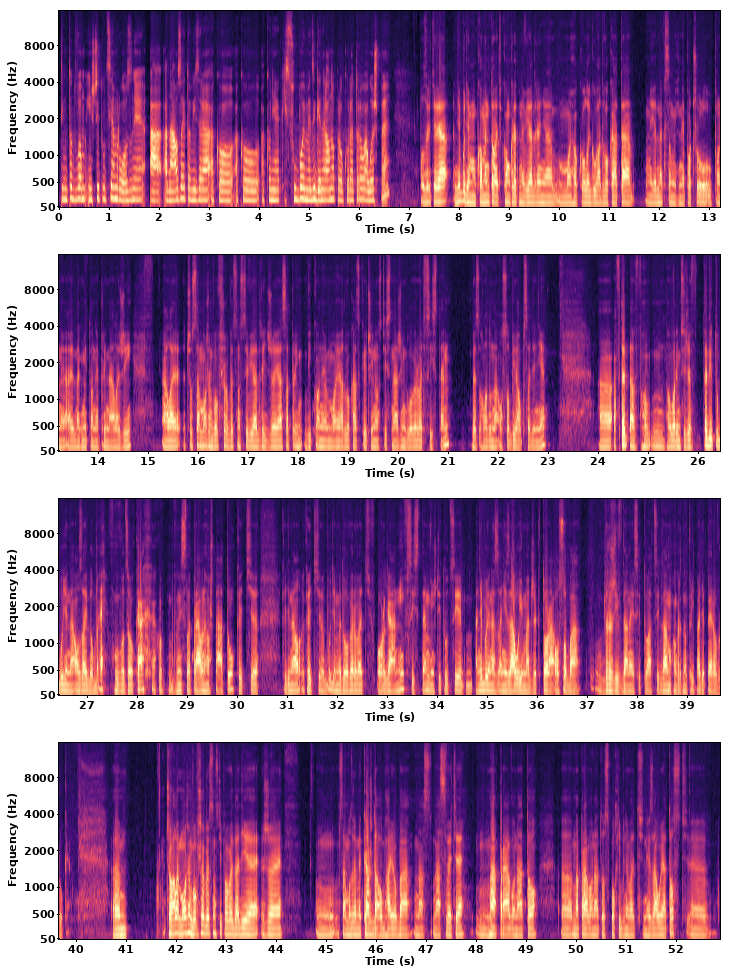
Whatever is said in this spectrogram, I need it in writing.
týmto dvom inštitúciám rôzne a, a naozaj to vyzerá ako, ako, ako nejaký súboj medzi generálnou prokurátorou a USP? Pozrite, ja nebudem komentovať konkrétne vyjadrenia môjho kolegu advokáta. Jednak som ich nepočul úplne a jednak mi to neprináleží. Ale čo sa môžem vo všeobecnosti vyjadriť, že ja sa pri výkone mojej advokátskej činnosti snažím dôverovať v systém, bez ohľadu na osoby a obsadenie. A, vtedy, a hovorím si, že vtedy tu bude naozaj dobre v úvodzovkách, ako v mysle právneho štátu, keď, keď, na, keď budeme dôverovať v orgány, v systém, v inštitúcie a nebude nás ani zaujímať, že ktorá osoba drží v danej situácii, v danom konkrétnom prípade péro v ruke. Um, čo ale môžem vo všeobecnosti povedať je, že um, samozrejme každá obhajoba na, na svete má právo na to, uh, má právo na to spochybňovať nezaujatosť uh,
